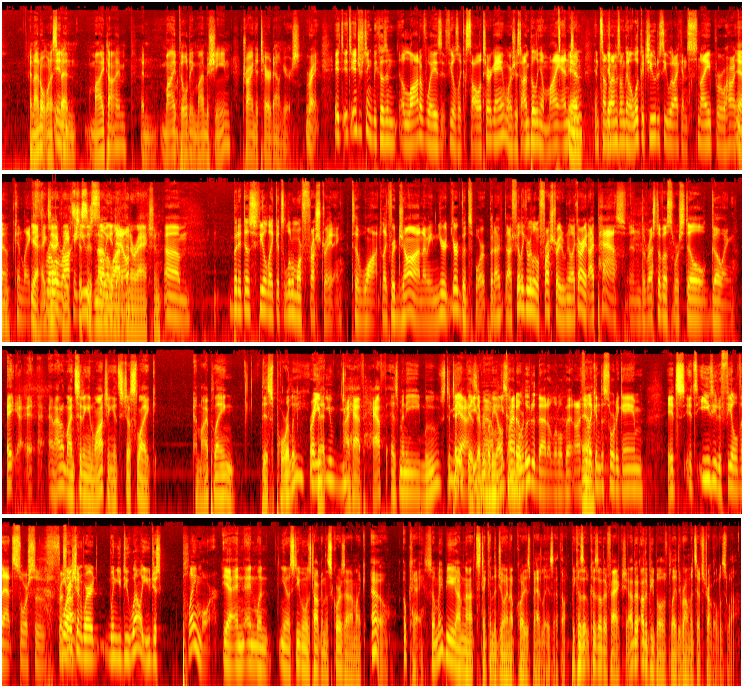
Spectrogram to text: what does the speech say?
And I don't want to In- spend my time and my building my machine trying to tear down yours. right, it's it's interesting because in a lot of ways it feels like a solitaire game where it's just I'm building up my engine, and sometimes I'm going to look at you to see what I can snipe or how I can, Yeah. can like yeah, throw exactly. a rock it's at just you to there's slow not a lot of interaction. Um, but it does feel like it's a little more frustrating to watch. Like for John, I mean, you're you're a good sport, but I I feel like you're a little frustrated when you're like, all right, I pass, and the rest of us were still going. And I don't mind sitting and watching. It's just like, am I playing this poorly? Right, you- you- you- I have half as many moves to take Yeah, as you- everybody else. You kind of alluded that a little bit, and I feel Yeah. like in this sort of game, it's it's easy to feel that source of frustration where when you do well, you just play more. Yeah, and and when you know Stephen was talking the scores out, I'm like, oh, okay, so maybe I'm not stinking the joint up quite as badly as I thought because because other faction, other other people have played the Romans have struggled as well.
